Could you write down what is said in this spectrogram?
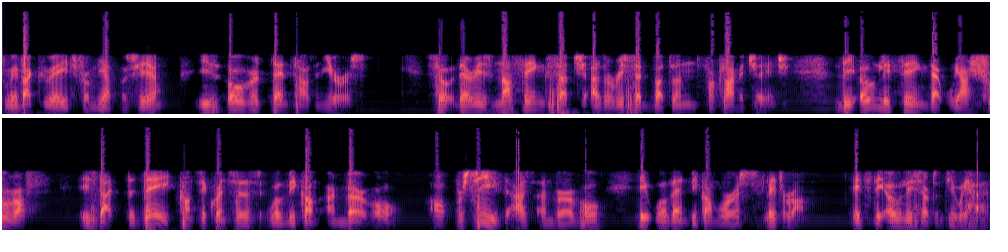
to evacuate from the atmosphere is over 10,000 years. So there is nothing such as a reset button for climate change. The only thing that we are sure of is that the day consequences will become unbearable or perceived as unbearable, it will then become worse later on. It's the only certainty we have.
